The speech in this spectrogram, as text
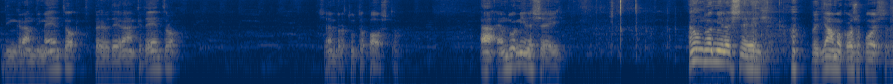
di ingrandimento per vedere anche dentro. Sembra tutto a posto. Ah è un 2006 è un 2006 vediamo cosa può essere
